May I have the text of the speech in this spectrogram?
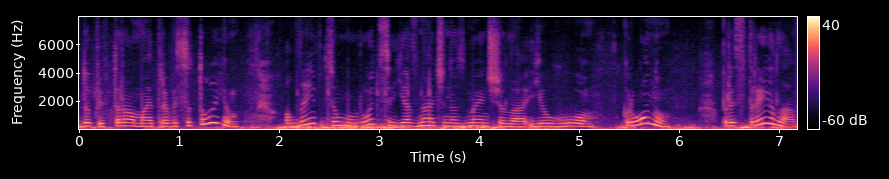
до півтора метра висотою, але в цьому році я значно зменшила його крону, пристригла.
